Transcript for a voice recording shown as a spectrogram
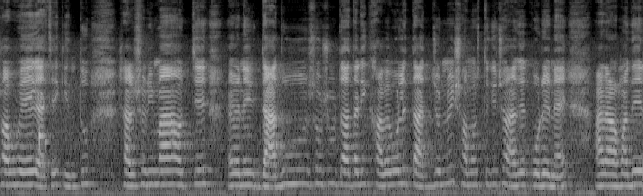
সব হয়ে গেছে, কিন্তু শাশুড়ি মা হচ্ছে মানে দাদু, শ্বশুর তাড়াতাড়ি খাবে বলে তার জন্যই সমস্ত কিছু আগে করে নেয়। আর আমাদের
